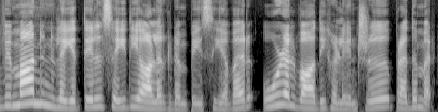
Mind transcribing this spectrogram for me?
விமான நிலையத்தில் செய்தியாளர்களிடம் பேசிய அவர் ஊழல்வாதிகள் என்று பிரதமர்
